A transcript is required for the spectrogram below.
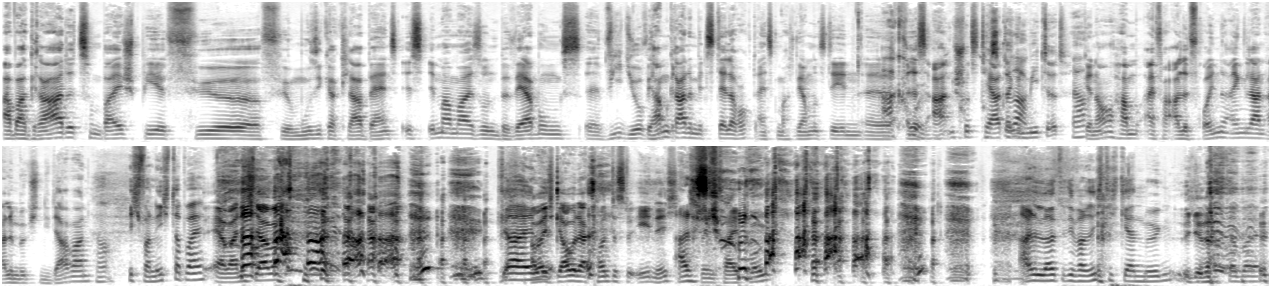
aber gerade zum Beispiel für, für Musiker, klar, Bands, ist immer mal so ein Bewerbungsvideo. wir haben gerade mit Stella Rock eins gemacht. Wir haben uns den äh, Ah, cool. das Artenschutztheater gemietet. Ja. Genau, haben einfach alle Freunde eingeladen, alle möglichen, die da waren. ja. Ich war nicht dabei. Er war nicht dabei, Geil. aber ich glaube, da konntest du eh nicht Alles zu dem. Zeitpunkt. Alle Leute, die wir richtig gern mögen, ich Genau. war nicht dabei.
